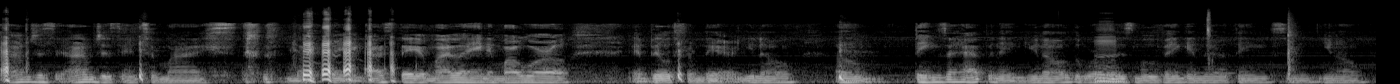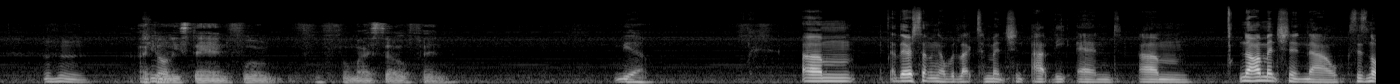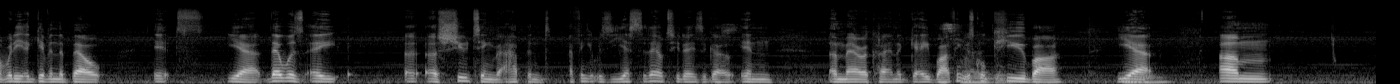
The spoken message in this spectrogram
I'm just I'm just into my my thing. I stay in my lane in my world and build from there, you know. Um, things are happening, you know, the world mm. is moving and there are things and you know mm-hmm. I can know, only stand for for myself and yeah. Um, there's something I would like to mention at the end. Um, no, I'll mention it now because it's not really a given the belt. It's yeah, there was a, a, a shooting that happened. I think it was yesterday or two days ago in America in a gay bar. I think it was called Cuba. Yeah. Mm. Um,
